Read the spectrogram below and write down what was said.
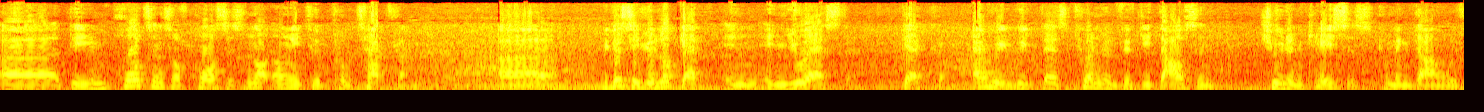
Uh, the importance, of course, is not only to protect them, uh, because if you look at in in U.S. every week there's 250,000 children cases coming down with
